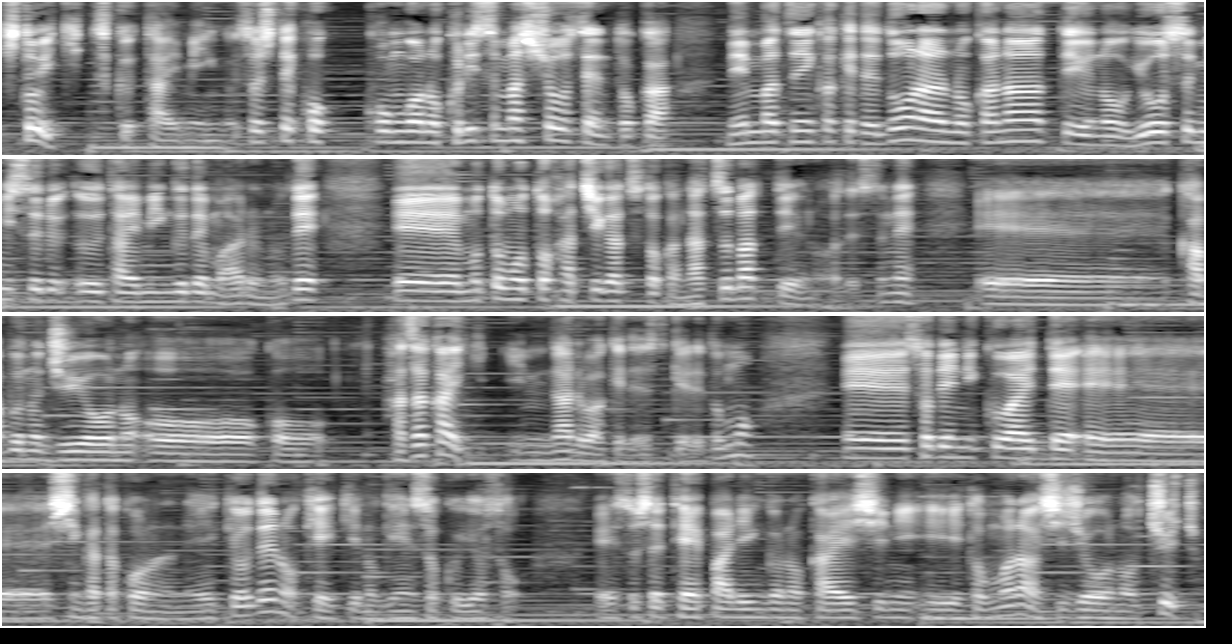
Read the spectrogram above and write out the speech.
一息つくタイミング、そして今後のクリスマス商戦とか年末にかけてどうなるのかなっていうのを様子見するタイミングでもあるので、えー、もともと8月とか夏場っていうのはですね、えー、株の需要の、こう、端境期になるわけですけれども、えー、それに加えて、えー、新型コロナの影響での景気の減速予想、えー、そしてテーパリングの開始に伴う市場の躊躇、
